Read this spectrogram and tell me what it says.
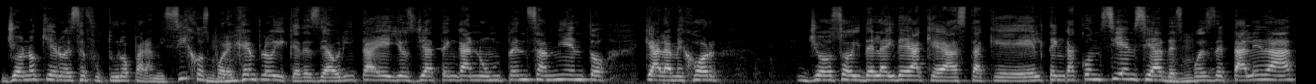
yo no quiero ese futuro para mis hijos, por ejemplo, y que desde ahorita ellos ya tengan un pensamiento que a lo mejor yo soy de la idea que hasta que él tenga conciencia después de tal edad,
